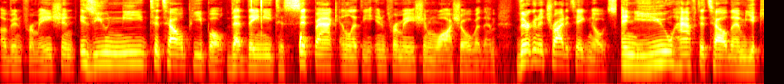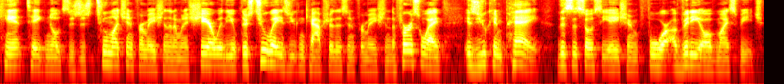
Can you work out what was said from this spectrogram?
of information is you need to tell people that they need to sit back and let the information wash over them. They're going to try to take notes and you have to tell them you can't take notes. There's just too much information that I'm going to share with you. There's two ways you can capture this information. The first way is you can pay this association for a video of my speech.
